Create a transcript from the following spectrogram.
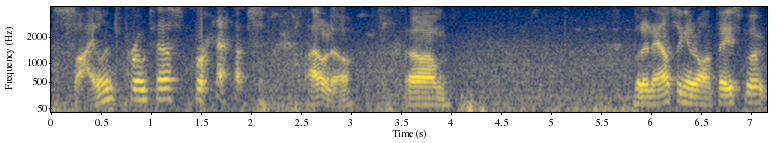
silent protest, perhaps. I don't know. Um, but announcing it on Facebook,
